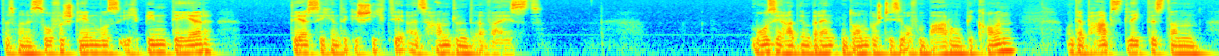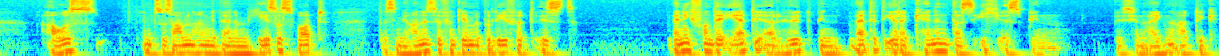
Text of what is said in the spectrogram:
dass man es so verstehen muss, ich bin der, der sich in der Geschichte als handelnd erweist. Mose hat im brennenden Dornbusch diese Offenbarung bekommen und der Papst legt es dann aus im Zusammenhang mit einem Jesuswort, das im Johannesevangelium überliefert ist. Wenn ich von der Erde erhöht bin, werdet ihr erkennen, dass ich es bin. Bisschen eigenartig.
